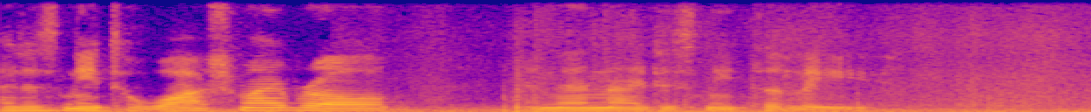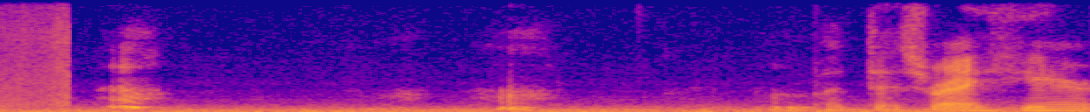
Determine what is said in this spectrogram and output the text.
I just need to wash my robe, and then I just need to leave. Huh. Huh. Put this right here.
